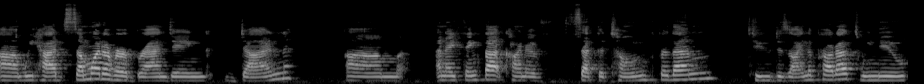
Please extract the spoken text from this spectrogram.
um, we had somewhat of our branding done. Um, and I think that kind of set the tone for them to design the product. We knew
